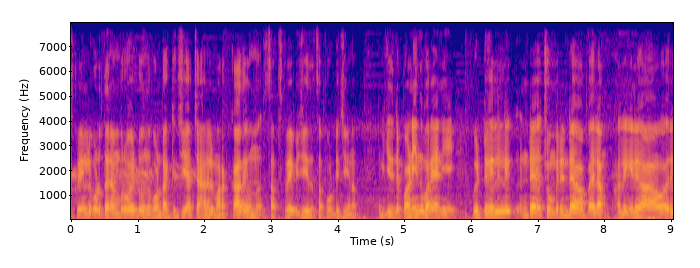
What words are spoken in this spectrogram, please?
സ്ക്രീനിൽ കൊടുത്ത നമ്പറുമായിട്ട് ഒന്ന് കോൺടാക്ട് ചെയ്യുക. ചാനൽ മറക്കാതെ ഒന്ന് സബ്സ്ക്രൈബ് ചെയ്ത് സപ്പോർട്ട് ചെയ്യണം. എനിക്കിതിന്റെ പണി എന്ന് പറയാൻ ഈ വെട്ടുകല്ലിന്റെ ചുമരിന്റെ ആ ബലം അല്ലെങ്കിൽ ആ ഒരു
